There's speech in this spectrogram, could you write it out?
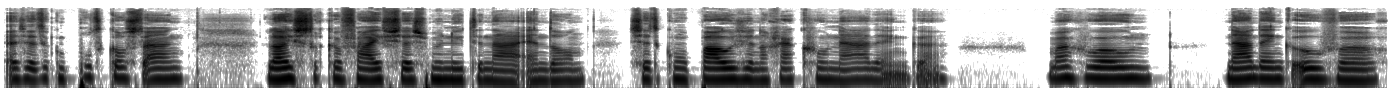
zet ik een podcast aan, luister ik er vijf, zes minuten na en dan zet ik hem op pauze en dan ga ik gewoon nadenken. Maar gewoon nadenken over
